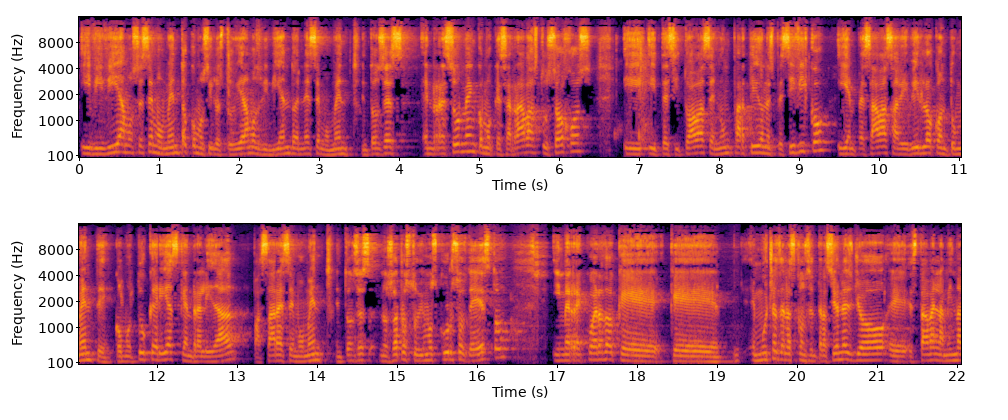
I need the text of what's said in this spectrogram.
y vivíamos ese momento como si lo estuviéramos viviendo en ese momento. Entonces, en resumen, como que cerrabas tus ojos y, y, te situabas en un partido en específico y empezabas a vivirlo con tu mente, como tú querías que en realidad pasara ese momento. Entonces, nosotros tuvimos cursos de esto y me recuerdo que, que, en muchas de las concentraciones yo eh, estaba en la misma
